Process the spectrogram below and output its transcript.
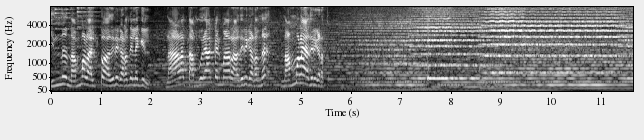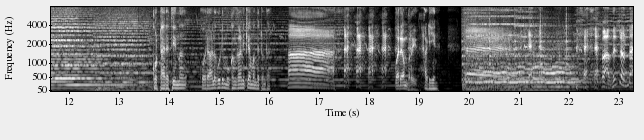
ഇന്ന് നമ്മൾ അല്പം അതിര് കടന്നില്ലെങ്കിൽ നാളെ തമ്പുരാക്കന്മാർ അതിര് കടന്ന് നമ്മളെ അതിര് കടത്തും. കൊട്ടാരത്തിൽ നിന്ന് ഒരാൾ കൂടി മുഖം കാണിക്കാൻ വന്നിട്ടുണ്ട്. ആ, വരാൻ പറയൂ. അടിയൻ. വന്നിട്ടുണ്ട്.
